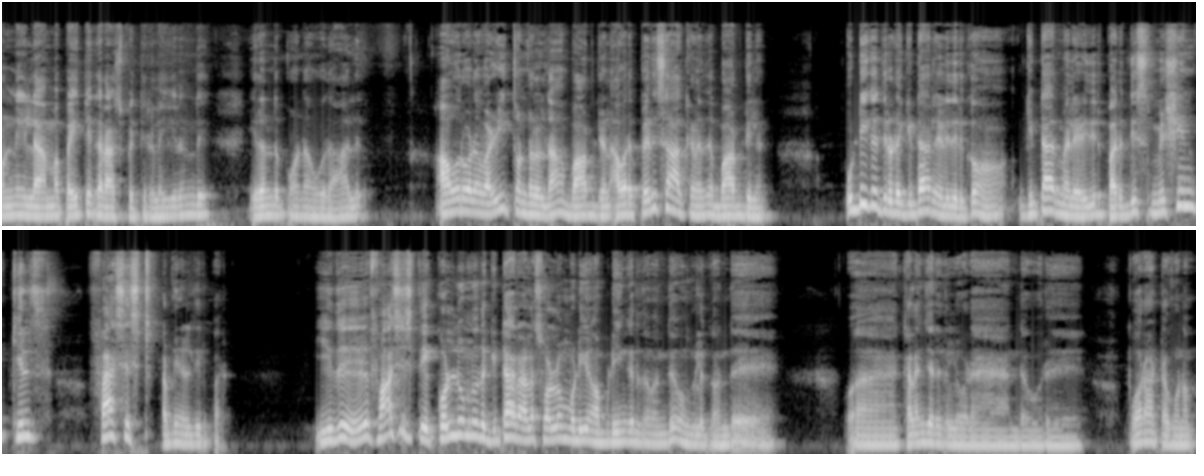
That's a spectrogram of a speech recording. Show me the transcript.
ஒன்றும் இல்லாமல் பைத்தியக்கர் ஆஸ்பத்திரியில் இருந்து இறந்து போன ஒரு ஆள். அவரோட வழித்தொன்றல் தான் பாப்டிலன் அவரை பெருசாக்குனது பாப்டிலன் உட்டிகத்தியோட கிட்டாரில் எழுதியிருக்கோம் கிட்டார் மேலே எழுதியிருப்பார் திஸ் மிஷின் கில்ஸ் ஃபாசிஸ்ட் அப்படின்னு எழுதியிருப்பார். இது ஃபாசிஸ்டை கொல்லும்னு ஒரு கிட்டாரால் சொல்ல முடியும் அப்படிங்கிறது வந்து உங்களுக்கு வந்து கலைஞர்களோட அந்த ஒரு போராட்ட குணம்.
